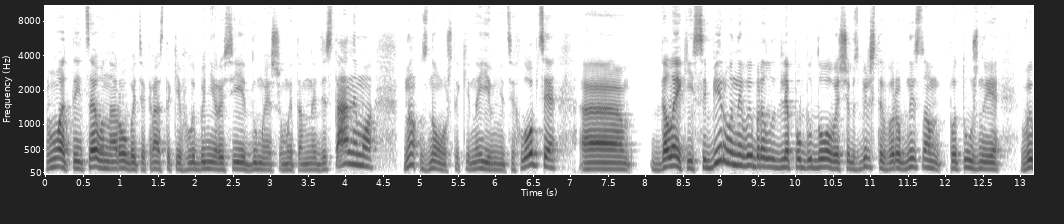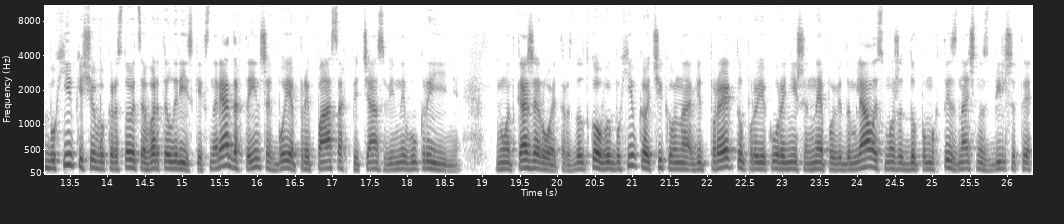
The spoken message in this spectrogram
От, і це вона робить якраз таки в глибині Росії, думає, що ми там не дістанемо. Ну, знову ж таки, наївні ці хлопці. Е, далекий Сибір вони вибрали для побудови, щоб збільшити виробництво потужної вибухівки, що використовується в артилерійських снарядах та інших боєприпасах під час війни в Україні. От каже Reuters. Додаткова вибухівка, очікувана від проекту, про яку раніше не повідомлялось, може допомогти значно збільшити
